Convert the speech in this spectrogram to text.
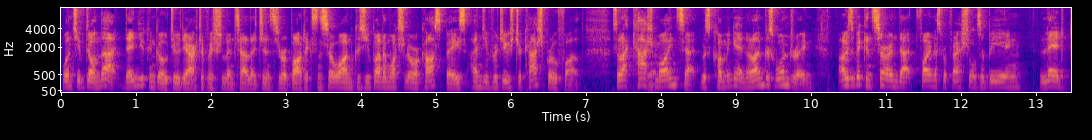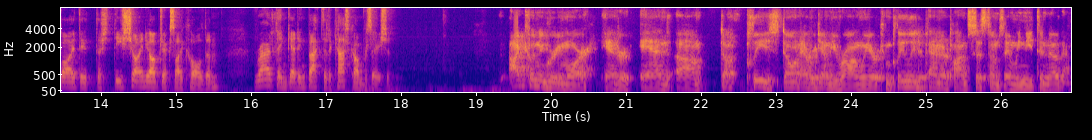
once you've done that, then you can go do the artificial intelligence, the robotics, and so on, because you've got a much lower cost base and you've reduced your cash profile. So that cash yeah. mindset was coming in. And I'm just wondering, I was a bit concerned that finance professionals are being led by the, the, these shiny objects, I call them, rather than getting back to the cash conversation. I couldn't agree more, Andrew. And um, don't, please don't ever get me wrong. We are completely dependent upon systems and we need to know them.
